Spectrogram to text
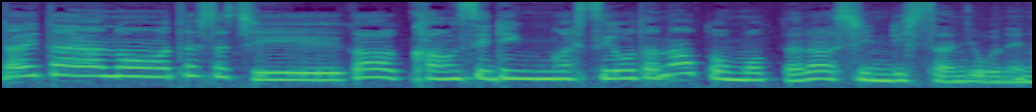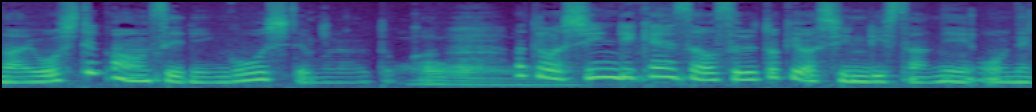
大体あの私たちがカウンセリングが必要だなと思ったら心理師さんにお願いをしてカウンセリングをしてもらうとか。あとは心理検査をするときは心理師さんにお願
